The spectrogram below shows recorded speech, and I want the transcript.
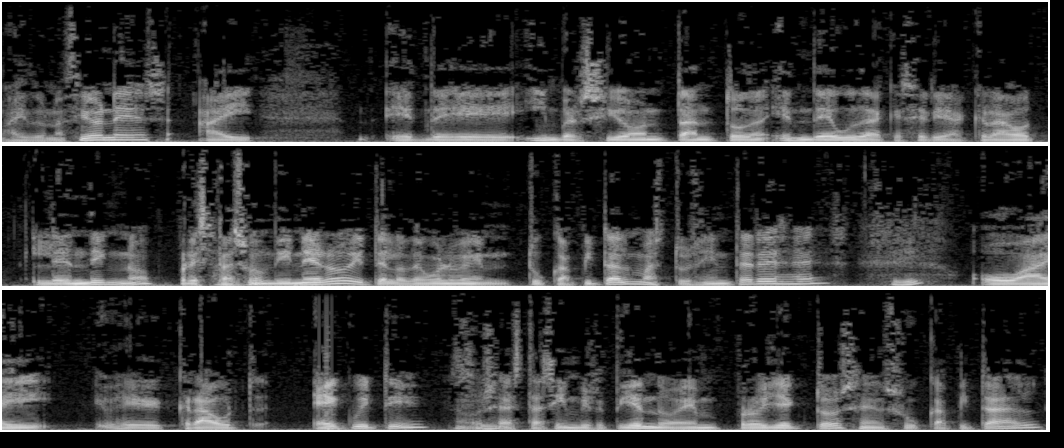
hay donaciones, hay eh, de inversión tanto en deuda que sería crowd lending, ¿no? Prestas un dinero y te lo devuelven tu capital más tus intereses, Sí. o hay eh, crowd equity, Sí. o sea, estás invirtiendo en proyectos, en su capital,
